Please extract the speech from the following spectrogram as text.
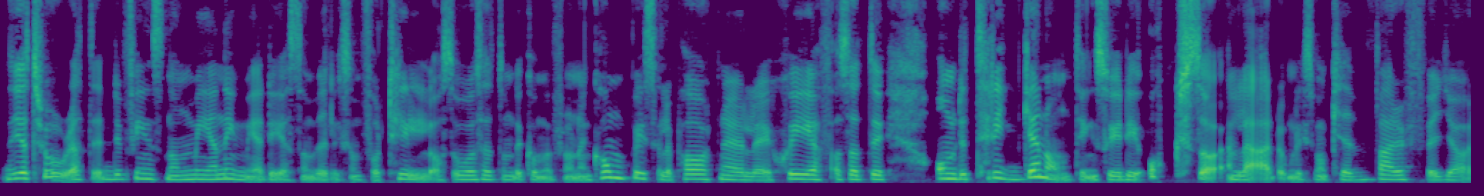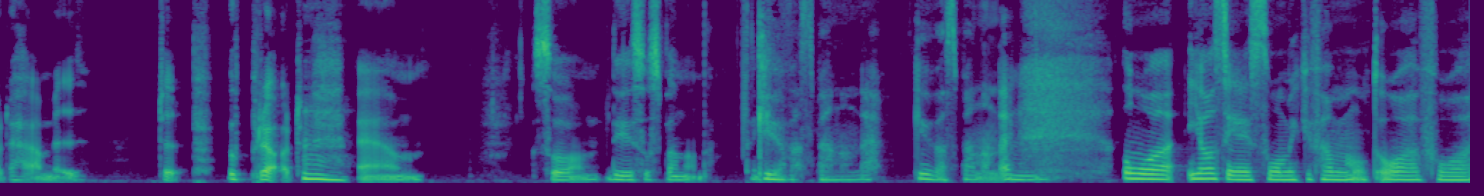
jag tror att det, det, finns någon mening med det som vi liksom får till oss, oavsett om det kommer från en kompis eller partner eller chef. Alltså att det, om det triggar någonting så är det också en lärdom, liksom, okej, okay, varför gör det här mig typ upprörd? Mm. Eh, så det är så spännande. Gud vad spännande. Gud vad spännande. Mm. Och jag ser så mycket fram emot att få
